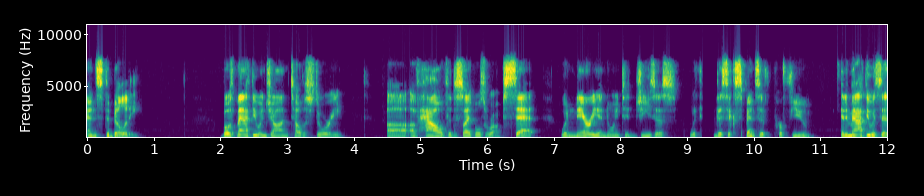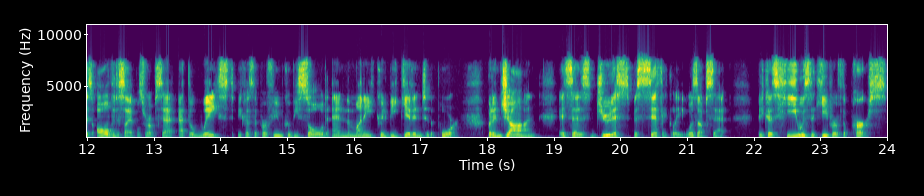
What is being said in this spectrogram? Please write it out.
and stability. Both Matthew and John tell the story uh, of how the disciples were upset when Mary anointed Jesus with this expensive perfume. And in Matthew, it says all the disciples were upset at the waste because the perfume could be sold and the money could be given to the poor. But in John, it says Judas specifically was upset because he was the keeper of the purse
